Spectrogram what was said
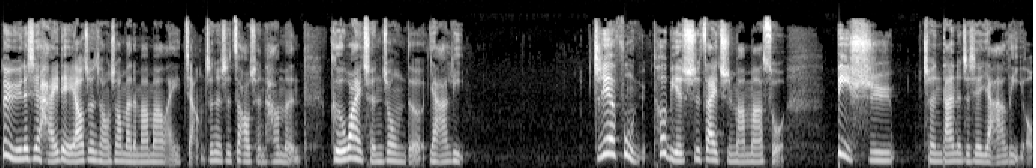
对于那些还得要正常上班的妈妈来讲，真的是造成他们格外沉重的压力。职业妇女，特别是在职妈妈所必须承担的这些压力哦，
